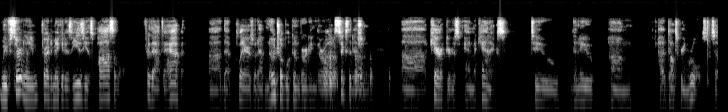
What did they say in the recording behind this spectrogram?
we've certainly tried to make it as easy as possible for that to happen. Uh, that players would have no trouble converting their old sixth edition uh, characters and mechanics to the new um, uh, Delta Green rules. So,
